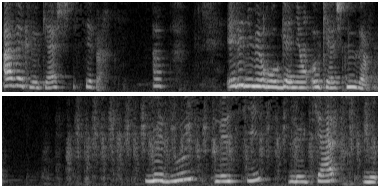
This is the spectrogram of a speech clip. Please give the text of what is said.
avec le cash. C'est parti. Hop. Et les numéros gagnants au cash, nous avons le 12, le 6, le 4, le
